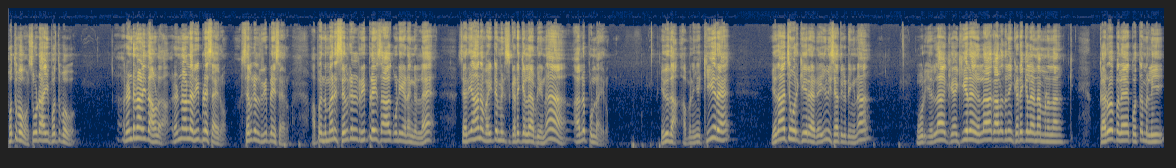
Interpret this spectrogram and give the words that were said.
பொத்து போகும். சூடாகி பொத்து போகும். ரெண்டு நாளைக்கு தான் அவ்வளோதான் ரெண்டு நாளில் ரீப்ளேஸ் ஆயிரும். செல்கள் ரீப்ளேஸ் ஆயிரும். அப்போ இந்த மாதிரி செல்கள் ரீப்ளேஸ் ஆகக்கூடிய இடங்களில் சரியான வைட்டமின்ஸ் கிடைக்கல அப்படின்னா அதில் புண்ணாயிரும். இதுதான். அப்போ நீங்கள் கீரை ஏதாச்சும் ஒரு கீரை டெய்லி சேர்த்துக்கிட்டிங்கன்னா ஒரு எல்லா கீ- கீரை எல்லா காலத்துலேயும் கிடைக்கல என்ன பண்ணலாம்? கருவேப்பிலை கொத்தமல்லி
